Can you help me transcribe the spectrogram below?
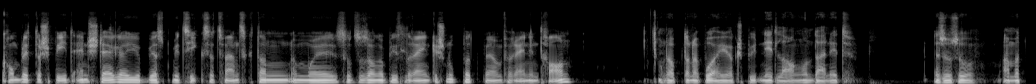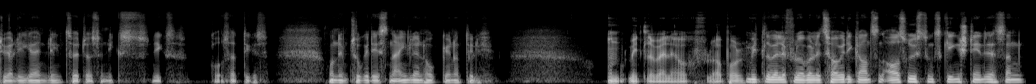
kompletter Späteinsteiger. Ich habe erst mit 26 dann einmal sozusagen ein bisschen reingeschnuppert bei einem Verein in Traun und habe dann ein paar Jahre gespielt, nicht lang und auch nicht, also so Amateurliga in Linz halt, also nichts Großartiges. Und im Zuge dessen Inline-Hockey natürlich. Und mittlerweile auch Floorball. Mittlerweile Floorball. Jetzt habe ich die ganzen Ausrüstungsgegenstände sind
